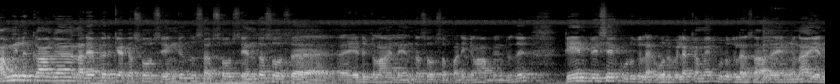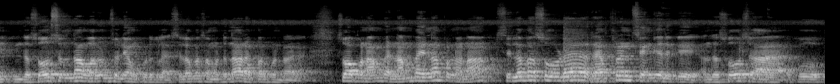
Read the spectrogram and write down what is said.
தமிழுக்காக நிறைய பேர் கேட்ட சோர்ஸ் எங்கேருந்து சார் சோர்ஸ் எந்த சோர்ஸை எடுக்கலாம் இல்லை எந்த சோர்ஸை படிக்கலாம் அப்படின்றது டிஎன்பிசியே கொடுக்கல. ஒரு விளக்கமே கொடுக்கல சார் அது எங்கன்னா இந்த சோர்ஸில் தான் வரும்னு சொல்லி அவங்க கொடுக்கல. சிலபஸை மட்டும்தான் ரெஃபர் பண்ணுறாங்க ஸோ அப்போ நம்ம நம்ம என்ன பண்ணோம்னா சிலபஸோட ரெஃபரன்ஸ் எங்கே இருக்குது அந்த சோர்ஸ் இப்போது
